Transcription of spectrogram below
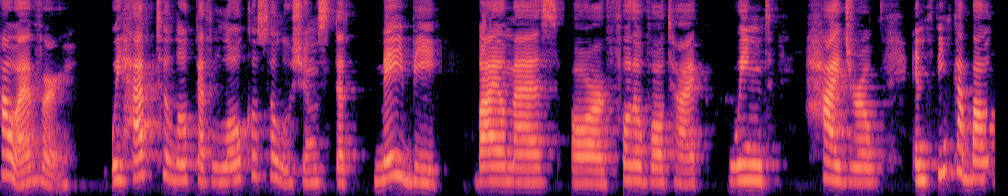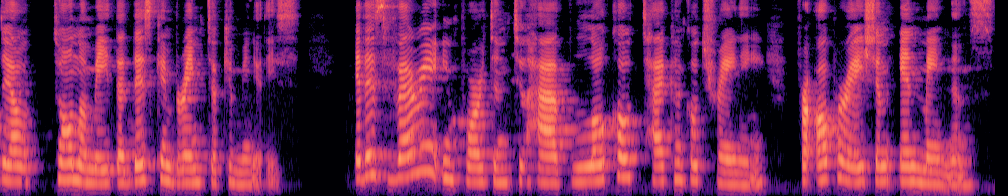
However, we have to look at local solutions that may be biomass or photovoltaic, wind, hydro, and think about the autonomy that this can bring to communities. It is very important to have local technical training for operation and maintenance.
